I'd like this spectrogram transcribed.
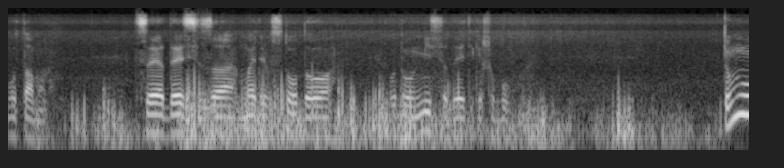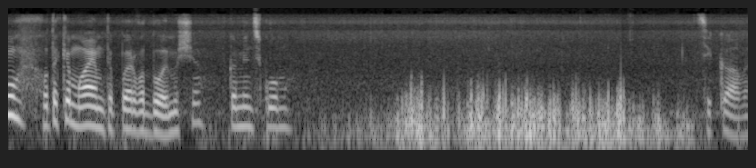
от там. Це десь за метрів 100 до того місця, де я тільки що був. Тому отаке маємо тепер водоймище в Кам'янському. Цікаве.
